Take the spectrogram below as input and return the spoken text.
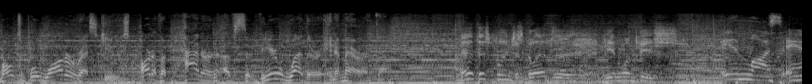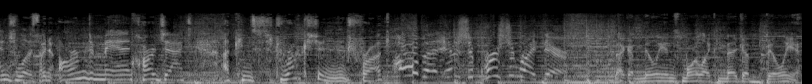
multiple water rescues, part of a pattern of severe weather in America. At this point, just glad to be in one piece. In Los Angeles, an armed man carjacked a construction truck. Oh, that innocent person right there. Mega millions, more like mega billion.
